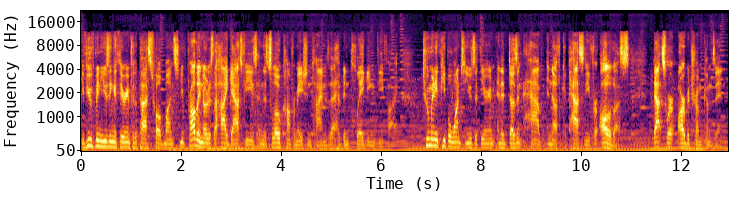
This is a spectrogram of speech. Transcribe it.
If you've been using Ethereum for the past 12 months, you've probably noticed the high gas fees and the slow confirmation times that have been plaguing DeFi. Too many people want to use Ethereum and it doesn't have enough capacity for all of us. That's where Arbitrum comes in.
